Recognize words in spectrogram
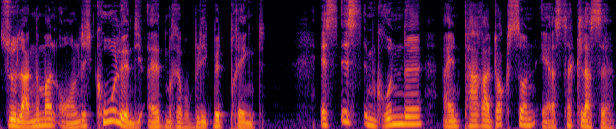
solange man ordentlich Kohle in die Alpenrepublik mitbringt. Es ist im Grunde ein Paradoxon erster Klasse.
